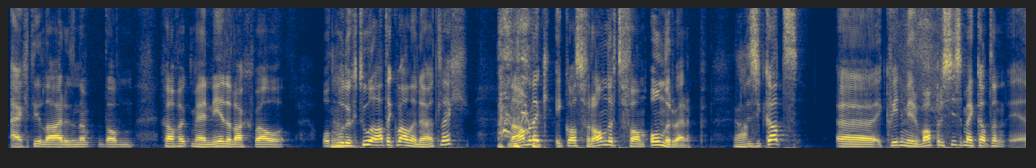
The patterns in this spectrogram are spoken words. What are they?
echt hilarisch. En dan, dan gaf ik mijn nederlaag wel ontmoedig toe. Had ik wel een uitleg. Namelijk, ik was veranderd van onderwerp. Ja. Dus ik had eh, ik weet niet meer wat precies, maar ik had een eh,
